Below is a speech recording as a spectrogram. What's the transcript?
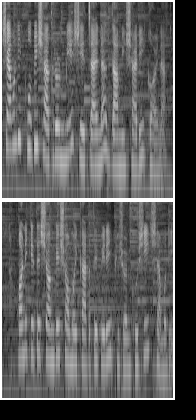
শ্যামলী খুবই সাধারণ মেয়ে, সে চায় না দামি শাড়ি, গয়না। অনিকেতের সঙ্গে সময় কাটাতে পেরেই ভীষণ খুশি শ্যামলী।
